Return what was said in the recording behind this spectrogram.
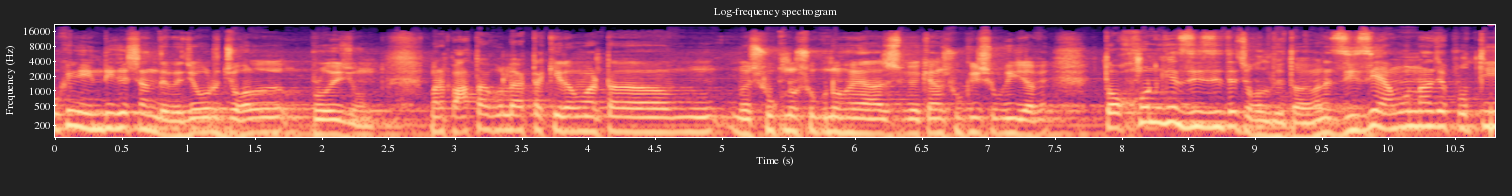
ওকে ইন্ডিকেশান দেবে যে ওর জল প্রয়োজন। মানে পাতাগুলো একটা কীরকম একটা শুকনো শুকনো হয়ে আসবে, কেন শুকিয়ে শুকিয়ে যাবে, তখন গিয়ে জিজিতে জল দিতে হবে। মানে জিজি এমন না যে প্রতি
